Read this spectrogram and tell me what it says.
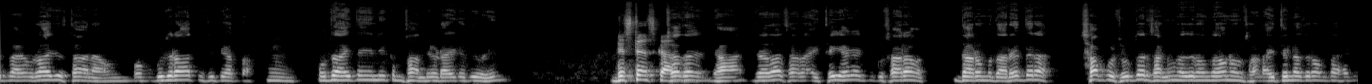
ਬ- ਰਾਜਸਥਾਨ ਆ ਉਹ ਗੁਜਰਾਤ ਤੁਸੀਂ ਕਹਤਾ ਹੂੰ। ਉਹਦਾ ਅਜੇ ਤਾਂ ਇੰਨੀ ਕਮਸਾਨ ਦੀ ਲੜਾਈ ਕਦੀ ਹੋਈ ਨਹੀਂ। ਡਿਸਟੈਂਸ ਕਰ ਜ਼ਿਆਦਾ ਹਾਂ ਜ਼ਿਆਦਾ ਸਾਰਾ ਇੱਥੇ ਹੀ ਹੈਗਾ ਕਿ ਸਾਰਾ ਦਾਰੋ ਮਦਾਰ ਇੱਧਰ ਆ ਸਭ ਕੁਝ ਉਧਰ ਸਾਨੂੰ ਨਜ਼ਰ ਆਉਂਦਾ ਉਹਨਾਂ ਨੂੰ ਸਾਡਾ ਇੱਥੇ ਨਜ਼ਰ ਆਉਂਦਾ ਹੈਗਾ।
